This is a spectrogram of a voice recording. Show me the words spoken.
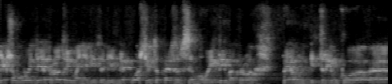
якщо мова йде про отримання відповідних коштів, то перш за все мова йтиме про певну підтримку е,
